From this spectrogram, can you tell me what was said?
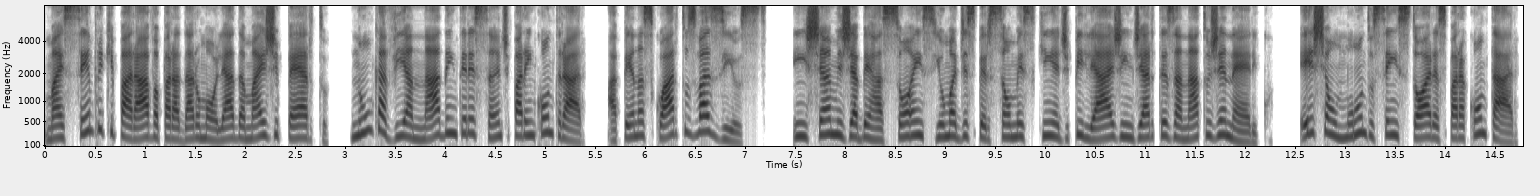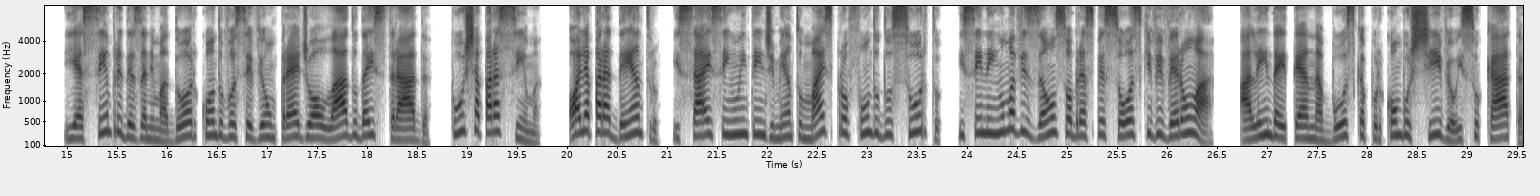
Mas sempre que parava para dar uma olhada mais de perto, nunca havia nada interessante para encontrar, apenas quartos vazios, enxames de aberrações e uma dispersão mesquinha de pilhagem de artesanato genérico. Este é um mundo sem histórias para contar, e é sempre desanimador quando você vê um prédio ao lado da estrada, puxa para cima, olha para dentro e sai sem um entendimento mais profundo do surto e sem nenhuma visão sobre as pessoas que viveram lá. Além da eterna busca por combustível e sucata,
